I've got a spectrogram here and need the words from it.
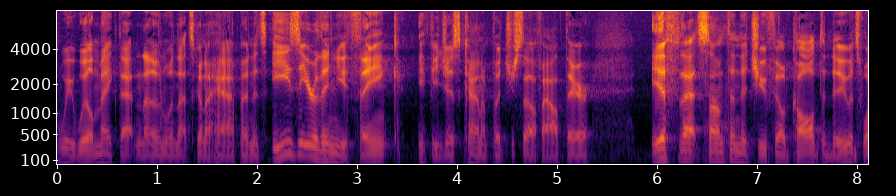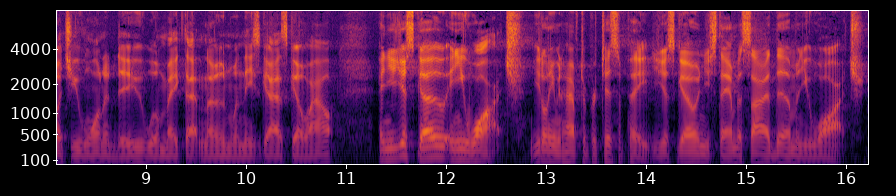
We will make that known when that's going to happen. It's easier than you think if you just kind of put yourself out there. If that's something that you feel called to do, it's what you want to do. We'll make that known when these guys go out. And you just go and you watch. You don't even have to participate. You just go and you stand beside them and you watch.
